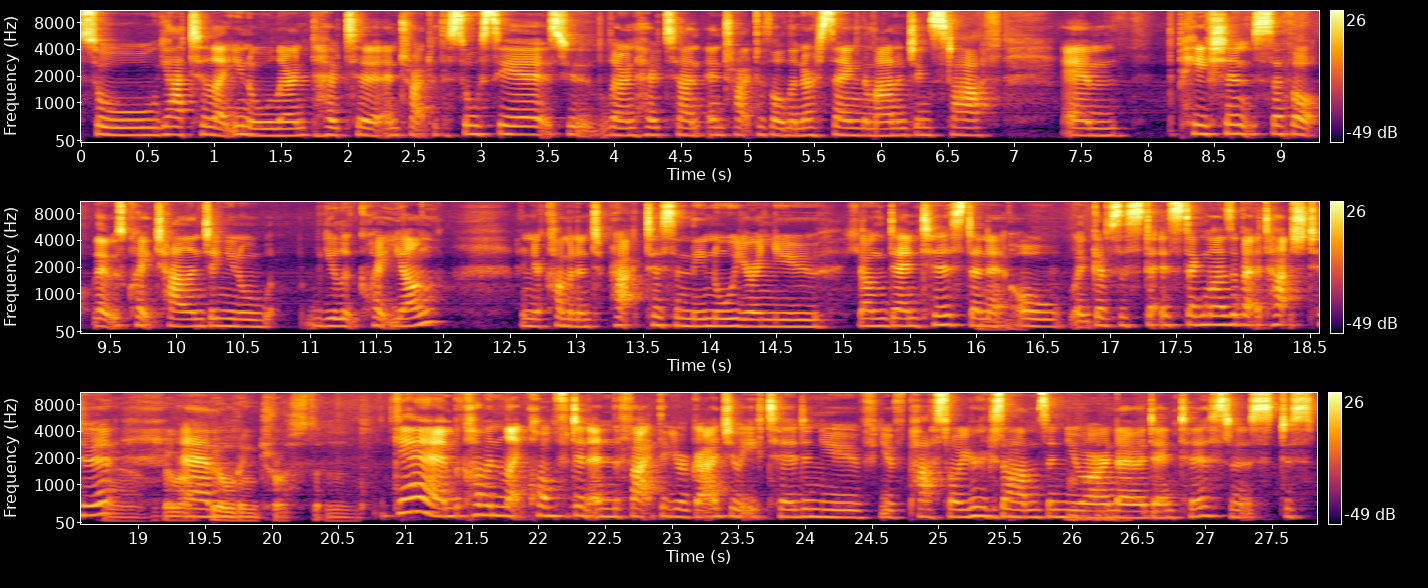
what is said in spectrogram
so you had to like you know learn how to interact with associates you learn how to interact with all the nursing the managing staff. Um the patients i thought that was quite challenging you know you look quite young and you're coming into practice and they know you're a new young dentist and it all it gives a, st- a stigma is a bit attached to it. Yeah, about Um, building trust and yeah and becoming like confident in the fact that you're graduated and you've you've passed all your exams and you are now a dentist and it's just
